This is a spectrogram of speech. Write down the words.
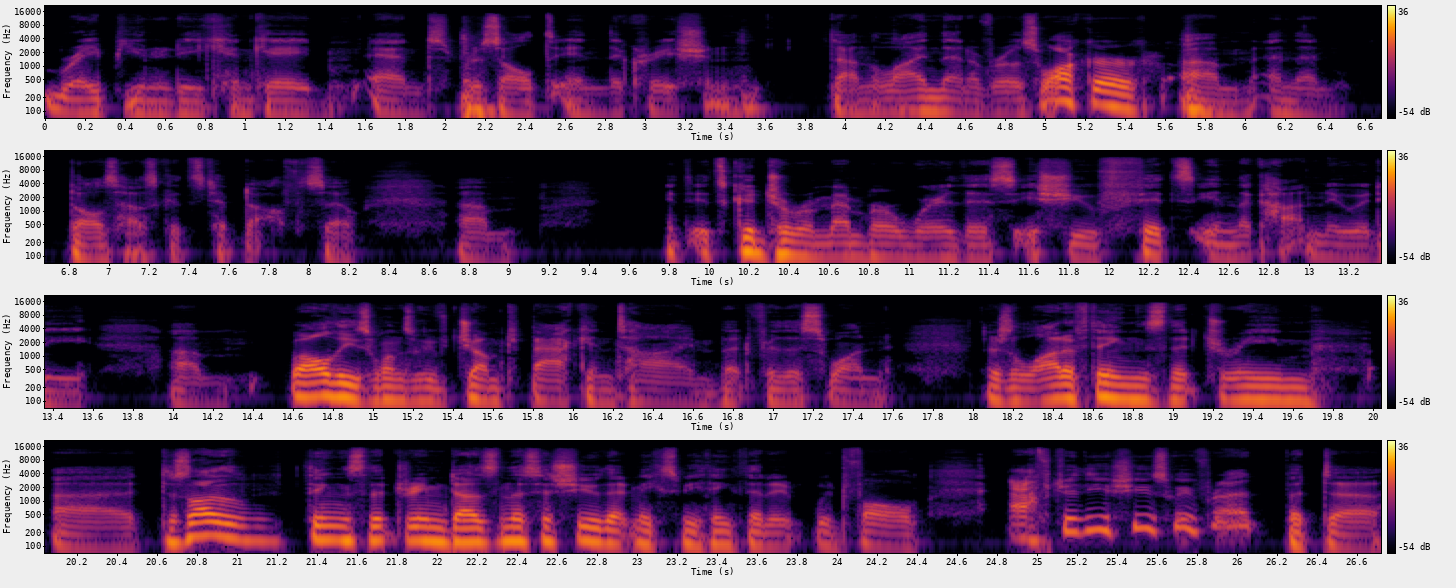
rape Unity Kincaid and result in the creation down the line then of Rose Walker, um, and then Doll's House gets tipped off. So, um, it, it's good to remember where this issue fits in the continuity. Um, all these ones we've jumped back in time, but for this one, there's a lot of things that Dream, uh, there's a lot of things that Dream does in this issue that makes me think that it would fall after the issues we've read, but, uh,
